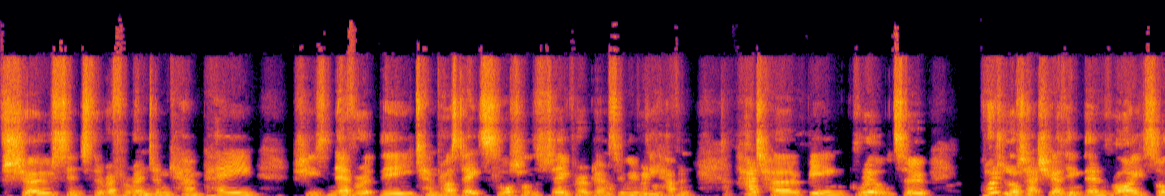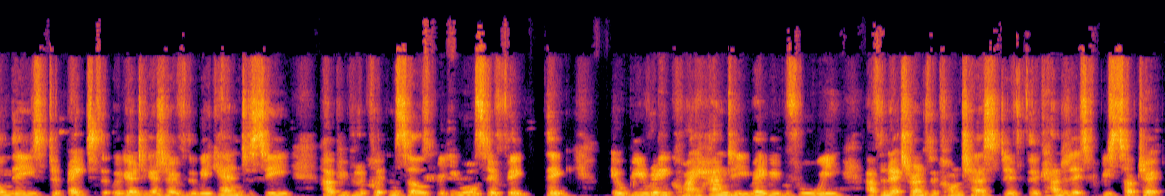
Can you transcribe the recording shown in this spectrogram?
show since the referendum campaign. She's never at the 10 past 8 slot on the Today programme. So we really haven't had her being grilled. So quite a lot actually, I think, then rides on these debates that we're going to get over the weekend to see how people acquit themselves. But you also think, think it would be really quite handy maybe before we have the next round of the contest if the candidates could be subject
